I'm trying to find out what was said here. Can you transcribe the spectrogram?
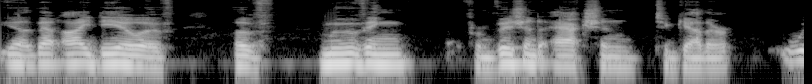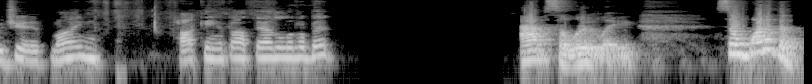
you know, that idea of of moving from vision to action together. Would you mind talking about that a little bit? Absolutely. So, one of the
